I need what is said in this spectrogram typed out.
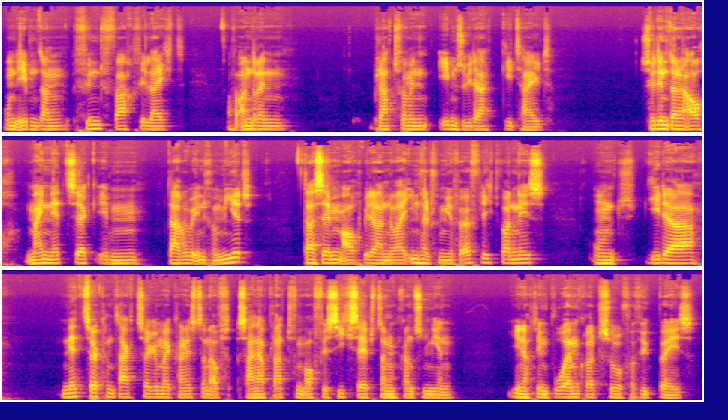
und eben dann fünffach vielleicht auf anderen Plattformen ebenso wieder geteilt. So wird eben dann auch mein Netzwerk eben darüber informiert, dass eben auch wieder ein neuer Inhalt von mir veröffentlicht worden ist und jeder Netzwerkkontakt, sage ich mal, kann es dann auf seiner Plattform auch für sich selbst dann konsumieren, je nachdem, wo er gerade so verfügbar ist.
